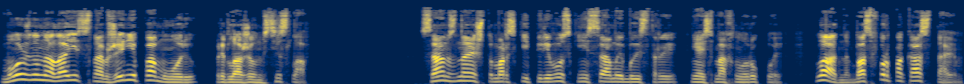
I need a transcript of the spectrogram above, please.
«Можно наладить снабжение по морю», — предложил Мстислав. «Сам знаешь, что морские перевозки не самые быстрые», — князь махнул рукой. «Ладно, Босфор пока оставим.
